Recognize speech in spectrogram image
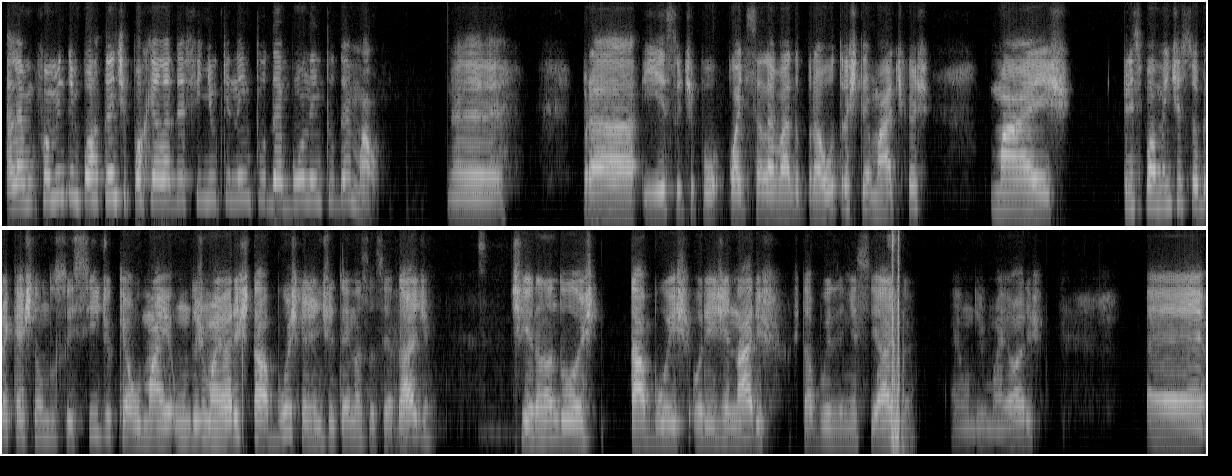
ela é, foi muito importante porque ela definiu que nem tudo é bom, nem tudo é mal. É, e isso tipo pode ser levado para outras temáticas, mas principalmente sobre a questão do suicídio, que é o um dos maiores tabus que a gente tem na sociedade, tirando os tabus originários, os tabus iniciais, né? É um dos maiores. É...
